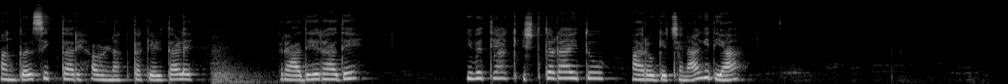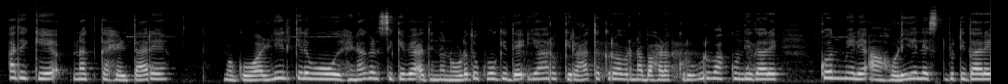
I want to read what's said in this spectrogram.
ಅಂಕಲ್ ಸಿಗ್ತಾರೆ. ಅವಳು ನಗ್ತಾ ಕೇಳ್ತಾಳೆ, ರಾಧೆ ರಾಧೆ ಇವತ್ತ್ಯಾಕೆ ಇಷ್ಟು ತಡ ಆಯಿತು? ಆರೋಗ್ಯ ಚೆನ್ನಾಗಿದೆಯಾ? ಅದಕ್ಕೆ ನಗ್ತಾ ಹೇಳ್ತಾರೆ, ಮಗು, ಹಳ್ಳಿಯಲ್ಲಿ ಕೆಲವು ಹೆಣಗಳು ಸಿಕ್ಕಿವೆ, ಅದನ್ನು ನೋಡೋದಕ್ಕೆ ಹೋಗಿದ್ದೆ. ಯಾರೋ ಕಿರಾತಕರು ಅವ್ರನ್ನ ಬಹಳ ಕ್ರೂರವಾಗಿ ಕೊಂದಿದ್ದಾರೆ. ಕೊಂದಮೇಲೆ ಆ ಹೊಳೆಯಲ್ಲಿ ಎಸ್ಬಿಟ್ಟಿದ್ದಾರೆ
